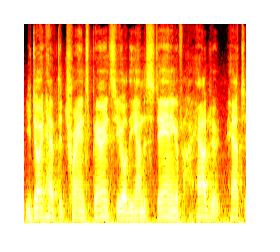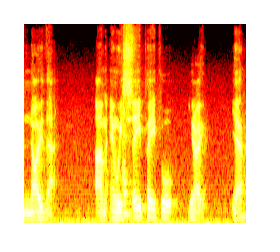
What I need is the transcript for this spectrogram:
you don't have the transparency or the understanding of how to how to know that. Um, and we I, see people, you know, yeah.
